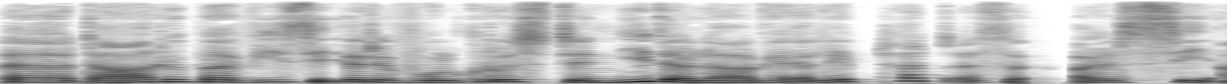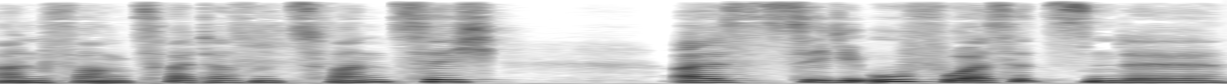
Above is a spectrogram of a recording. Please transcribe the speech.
äh, darüber, wie sie ihre wohl größte Niederlage erlebt hat, also als sie Anfang 2020 als CDU-Vorsitzende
